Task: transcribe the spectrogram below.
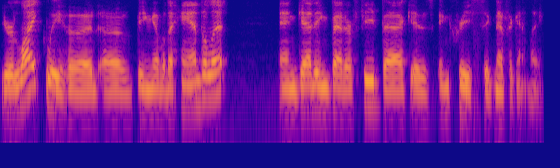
your likelihood of being able to handle it and getting better feedback is increased significantly.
